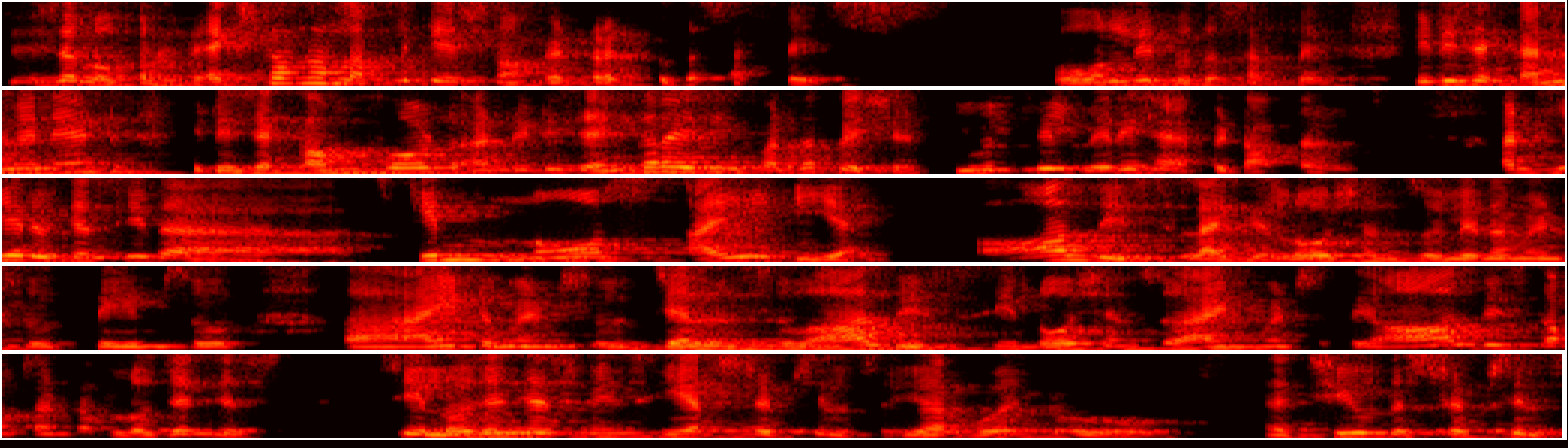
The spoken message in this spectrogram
This is a local route. External application of a drug to the surface, only to the surface. It is a convenient, it is a comfort, and it is encouraging for the patient. You will feel very happy, doctors. And here you can see the skin, nose, eye, ear. All these, like the lotions, liniments, creams, uh, ointments, gels, all these. See, lotions, ointments, all these comes under lozenges. See, lozenges means here strepsils. You are going to achieve the strepsils.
